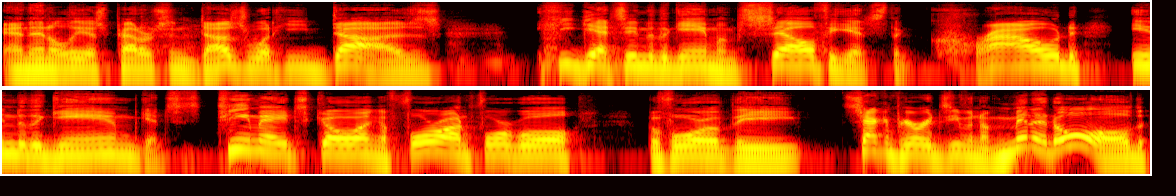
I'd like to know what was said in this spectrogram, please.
and then Elias Pettersson does what he does. He gets into the game himself. He gets the crowd into the game, gets his teammates going, a four on four goal before the second period's even a minute old.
